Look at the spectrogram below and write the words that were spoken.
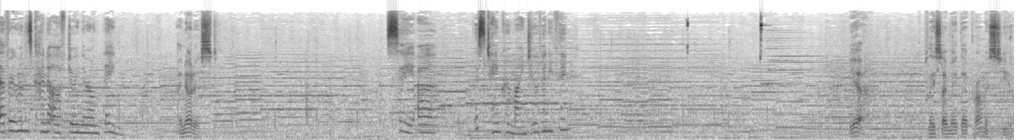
Everyone's kinda off doing their own thing. I noticed. Say, uh, this tank remind you of anything? Yeah. The place I made that promise to you.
